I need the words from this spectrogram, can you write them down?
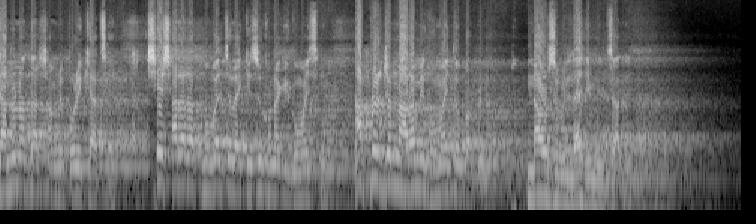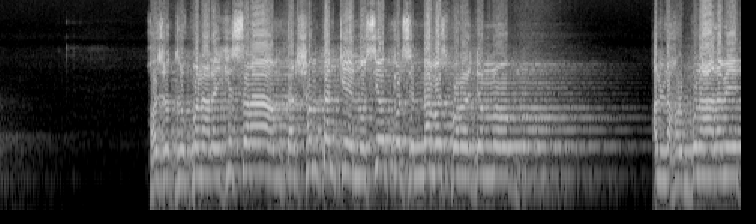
জানো না তার সামনে পরীক্ষা আছে। সে সারা রাত মোবাইল চালায় কিছুক্ষণ আগে ঘুমাইছে। আপনার জন্য আরামে ঘুমাইতেও পারবে না। নাউজুবিল্লাহ জানি হজরত লুকমান আলাইহিসালাম তার সন্তানকে নসিহত করছেন নামাজ পড়ার জন্য। আল্লাহ রব্বুল আলমিন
